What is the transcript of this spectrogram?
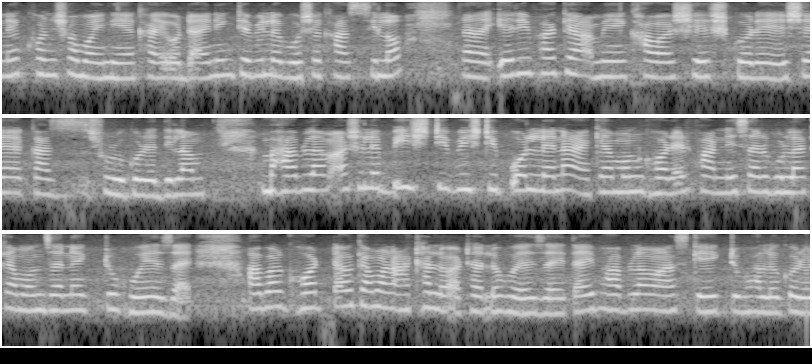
অনেকক্ষণ সময় নিয়ে খায়। ও ডাইনিং টেবিলে বসে খাচ্ছিল। এরই ফাঁকে আমি খাওয়া শেষ করে এসে কাজ শুরু করে দিলাম। ভাবলাম, আসলে বৃষ্টি বৃষ্টি পড়লে না কেমন ঘরের ফার্নিচারগুলো কেমন যেন একটু হয়ে যায়। আবার ঘরটাও কেমন আঠালো আঠালো হয়ে যায়। তাই ভাবলাম, আজকে একটু ভালো করে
